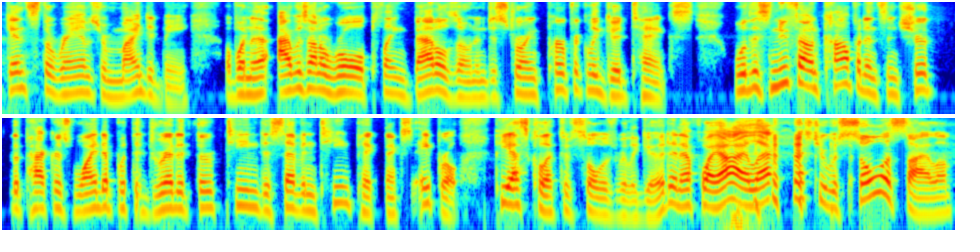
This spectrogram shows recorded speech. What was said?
against the Rams reminded me of when I was on a roll playing Battlezone and destroying perfectly good tanks. Will this newfound confidence ensure the Packers wind up with the dreaded 13 to 17 pick next April? P.S. Collective Soul was really good, and FYI, last year was Soul Asylum,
